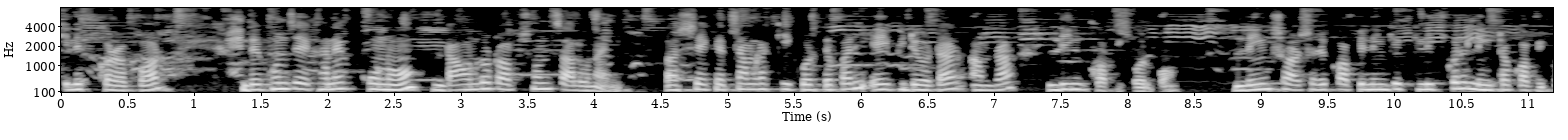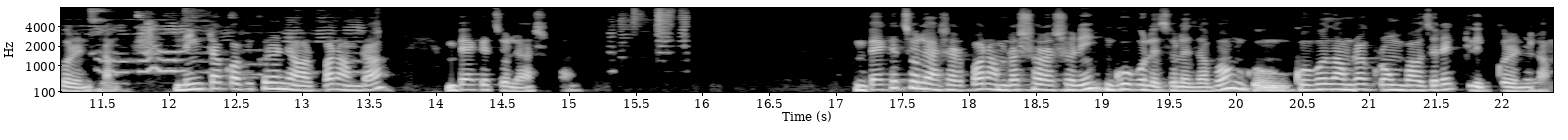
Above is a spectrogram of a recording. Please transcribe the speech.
ক্লিক করার পর দেখুন যে এখানে কোনো ডাউনলোড অপশন চালু নাই। বা সেক্ষেত্রে আমরা কি করতে পারি? এই ভিডিওটার আমরা লিঙ্ক কপি করব। লিঙ্ক সরাসরি কপি লিঙ্কে ক্লিক করে লিঙ্কটা কপি করে নিলাম। লিঙ্কটা কপি করে নেওয়ার পর আমরা ব্যাকে চলে আসব। ব্যাকে চলে আসার পর আমরা সরাসরি গুগলে চলে যাব। গুগল আমরা ক্রোম ব্রাউজারে ক্লিক করে নিলাম।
